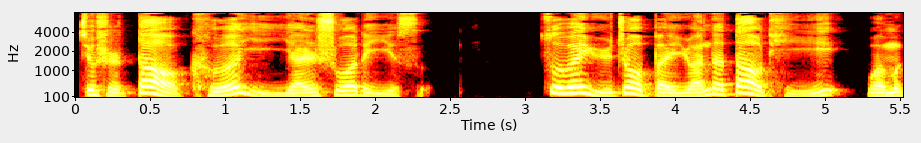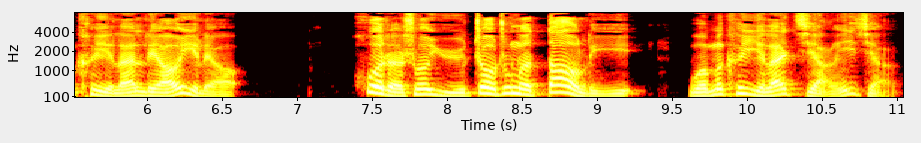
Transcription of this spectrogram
就是道可以言说的意思。作为宇宙本源的道体。我们可以来聊一聊，或者说宇宙中的道理，我们可以来讲一讲，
